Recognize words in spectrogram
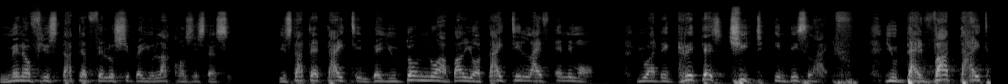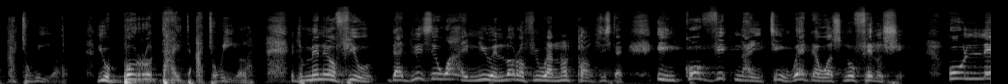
Many of you started fellowship, but you lack consistency. You started tithing, but you don't know about your tithing life anymore. You are the greatest cheat in this life. You divert tithe at will. You borrow tithe at will. And many of you, the reason why I knew a lot of you were not consistent in COVID 19, where there was no fellowship, only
